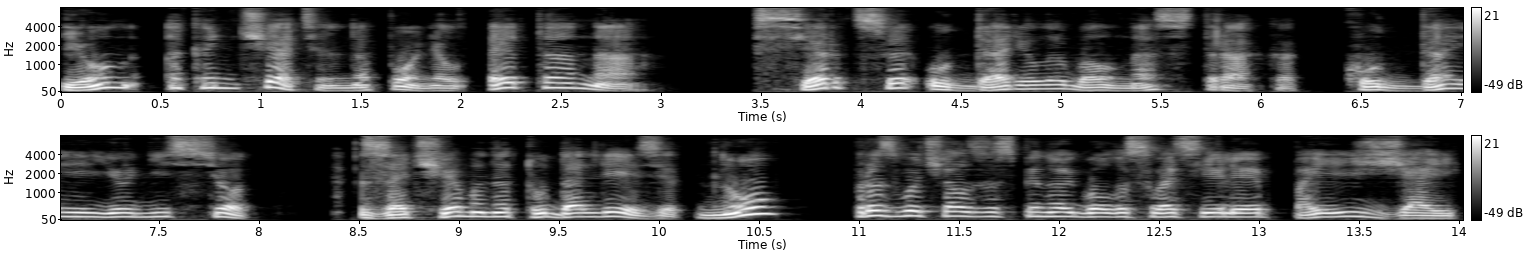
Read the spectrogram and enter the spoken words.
и он окончательно понял — это она. В сердце ударила волна страха. Куда ее несет? Зачем она туда лезет? Ну, — прозвучал за спиной голос Василия, — поезжай.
